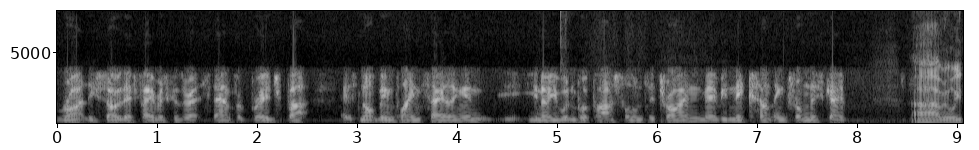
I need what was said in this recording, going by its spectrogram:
rightly so they're favourites because they're at Stamford Bridge, but it's not been plain sailing, and you know you wouldn't put past Fulham to try and maybe nick something from this game. Uh, we,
